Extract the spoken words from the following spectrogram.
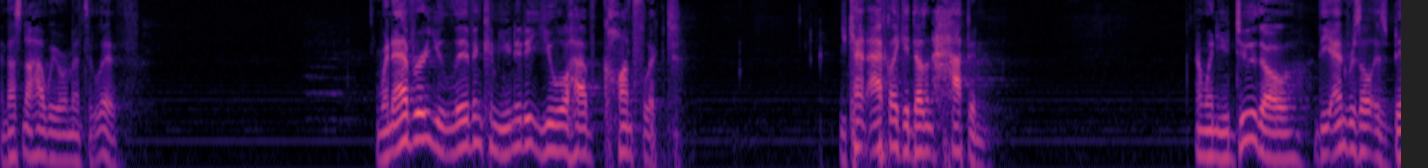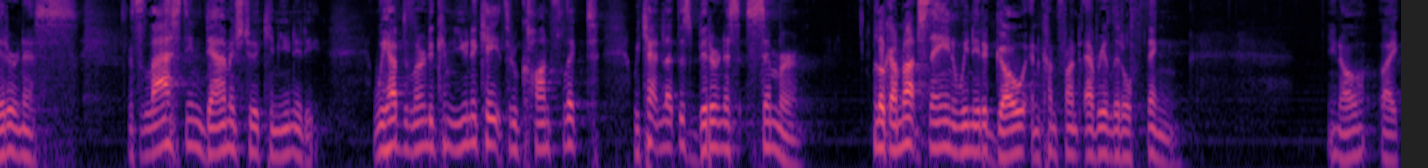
And that's not how we were meant to live. Whenever you live in community, you will have conflict. You can't act like it doesn't happen. And when you do, though, the end result is bitterness. It's lasting damage to a community. We have to learn to communicate through conflict. We can't let this bitterness simmer. Look, I'm not saying we need to go and confront every little thing. You know, like,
